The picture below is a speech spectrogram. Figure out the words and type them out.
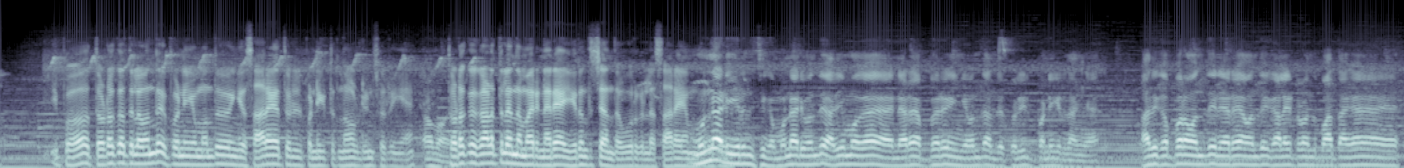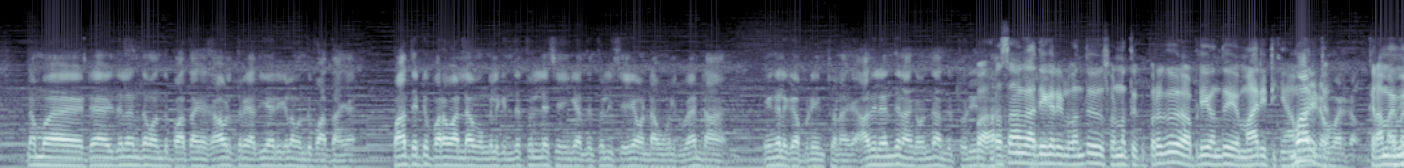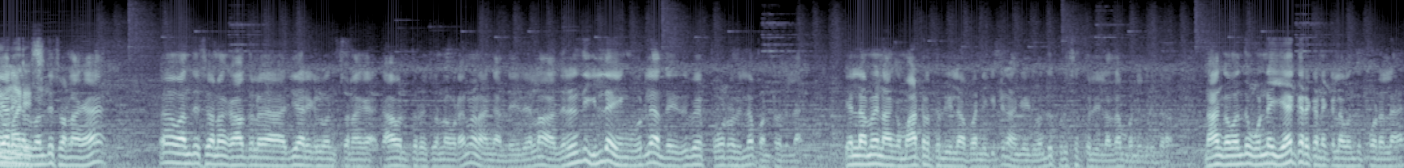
இப்போ தொடக்கத்தில் வந்து இப்போ நீங்கள் வந்து இங்கே சாராய தொழில் பண்ணிக்கிட்டு இருந்தோம் அப்படின்னு சொல்றீங்க. தொடக்க காலத்தில் இந்த மாதிரி நிறையா இருந்துச்சு அந்த ஊர்களில் சாராயம் முன்னாடி இருந்துச்சுங்க. முன்னாடி வந்து அதிகமாக நிறைய பேர் இங்கே வந்து அந்த தொழில் பண்ணிக்கிட்டாங்க. அதுக்கப்புறம் வந்து நிறையா வந்து கலெக்டர் வந்து பார்த்தாங்க. நம்ம டே- இதுலேருந்து வந்து பார்த்தாங்க. காவல்துறை அதிகாரிகளும் வந்து பார்த்தாங்க. பார்த்துட்டு பரவாயில்ல உங்களுக்கு இந்த தொழிலை செய்யுங்க அந்த தொழில் செய்ய வேண்டாம் உங்களுக்கு வேண்டாம் எங்களுக்கு அப்படின்னு சொன்னாங்க. அதுலேருந்து நாங்கள் வந்து அந்த தொழில் அரசாங்க அதிகாரிகள் வந்து சொன்னதுக்கு பிறகு அப்படியே வந்து மாறிட்டீங்க. மாறிட்டோம் மாறிட்டோம். அதிகாரிகள் மாறிடுச்சு. வந்து சொன்னாங்க. வந்து சொன்னாங்க காவல்துறை அதிகாரிகள் வந்து சொன்னாங்க. காவல்துறை சொன்ன உடனே நாங்கள் அந்த இதெல்லாம் அதுலேருந்து இல்லை எங்கள் ஊரில் அந்த இதுவே போடுறதில்ல பண்ணுறதில்ல எல்லாமே நாங்கள் மாற்ற தொழிலாக பண்ணிக்கிட்டு நாங்கள் இது வந்து குடிசை தொழிலாக தான் பண்ணிக்கிட்டு இருக்கிறோம். நாங்கள் வந்து ஒன்றும் ஏக்கர் கணக்கில் வந்து போடலை.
